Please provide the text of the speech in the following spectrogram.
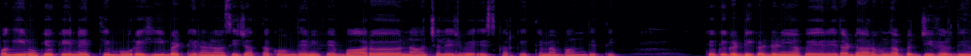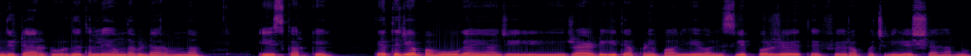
ਪਗੀ ਨੂੰ ਕਿਉਂਕਿ ਇਹਨੇ ਇੱਥੇ ਮੋਰੇ ਹੀ ਬੈਠੇ ਰਹਿਣਾ ਸੀ, ਜਦ ਤੱਕ ਆਉਂਦੇ ਨਹੀਂ, ਫਿਰ ਬਾਹਰ ਨਾ ਚਲੇ ਜਾਵੇ, ਇਸ ਕਰਕੇ ਇੱਥੇ ਮੈਂ ਬੰਨ ਦਿੱਤੀ। ਕਿਉਂਕਿ ਗੱਡੀ ਕੱਢਣੀ ਆ, ਫਿਰ ਇਹਦਾ ਡਰ ਹੁੰਦਾ, ਭੱਜੀ ਫਿਰਦੀ ਹੁੰਦੀ, ਟਾਇਰ ਟੂਰ ਦੇ ਥੱਲੇ ਆਉਂਦਾ ਵੀ ਡਰ ਹੁੰਦਾ, ਇਸ ਕਰਕੇ। ਤੇ ਇੱਥੇ ਜੀ ਆਪਾਂ ਹੋ ਗਏ ਆ ਜੀ, ਰੈਡੀ ਤੇ ਆਪਣੇ ਪਾਲੀਏ ਵਾਲੇ ਸਲੀਪਰ ਜੇ, ਤੇ ਫਿਰ ਆਪਾਂ ਚਲੀਏ ਸ਼ਹਿਰ ਨੂੰ।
